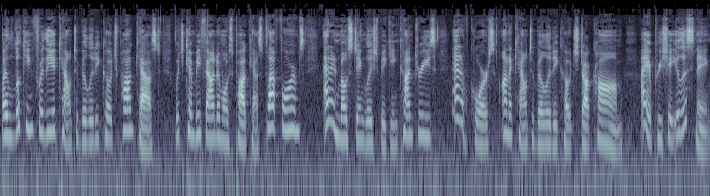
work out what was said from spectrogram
by looking for the Accountability Coach podcast, which can be found on most podcast platforms and in most English speaking countries, and of course on accountabilitycoach.com. I appreciate you listening.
